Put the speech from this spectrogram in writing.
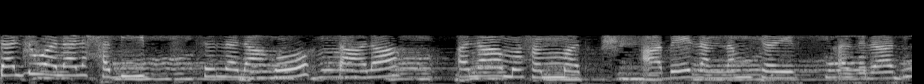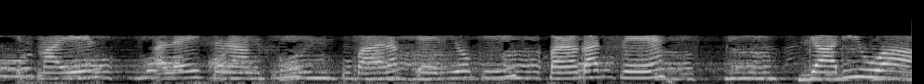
سلو علی الحبیب صلی اللہ تعالی علی محمد۔ آب زمزم شریف حضرت اسماعیل علیہ السلام کی مبارک ایریوں کی برکت سے جاری ہوا۔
